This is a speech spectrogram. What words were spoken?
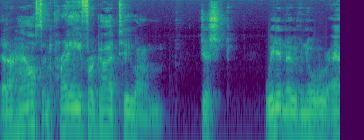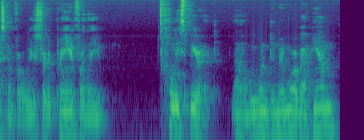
at our house and pray for God to um, just, we didn't even know what we were asking for. We just started praying for the Holy Spirit. Uh, we wanted to know more about Him.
